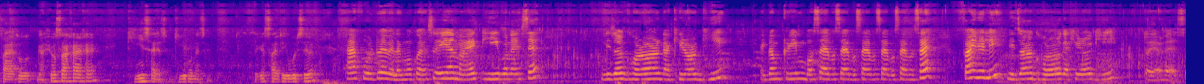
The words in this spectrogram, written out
চাই আছো গাখীৰ চাহ খাই খাই ঘি চাই আছো ঘি বনাইছে। তাকে চাই থাকিব দিছে। তাৰ সুৰটোৱে বেলেগ মই কৈ আছো এয়া মায়ে ঘি বনাইছে। নিজৰ ঘৰৰ গাখীৰৰ ঘি। একদম ক্ৰীম বচাই বচাই বচাই বচাই বচাই বচাই ফাইনেলি নিজৰ ঘৰৰ গাখীৰৰ ঘি তৈয়াৰ হৈ আছে।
